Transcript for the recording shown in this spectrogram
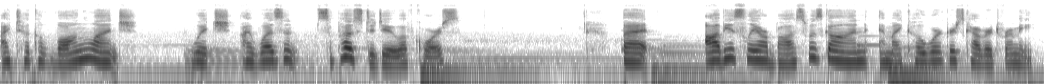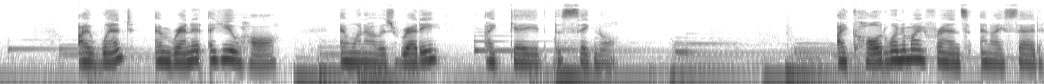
I took a long lunch which I wasn't supposed to do, of course. But obviously, our boss was gone and my coworkers covered for me. I went and rented a U Haul, and when I was ready, I gave the signal. I called one of my friends and I said,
